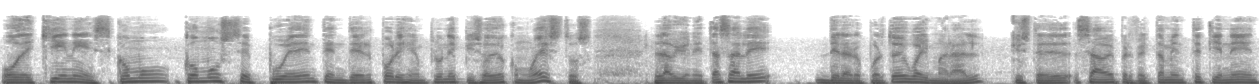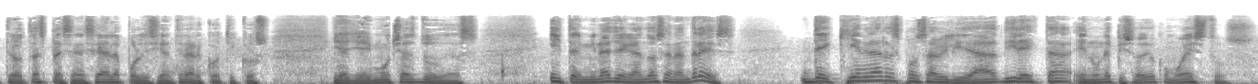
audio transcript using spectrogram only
o de quién es? ¿Cómo, cómo se puede entender, por ejemplo, un episodio como estos? La avioneta sale del aeropuerto de Guaymaral, que usted sabe perfectamente tiene, entre otras, presencia de la policía antinarcóticos, y allí hay muchas dudas, y termina llegando a San Andrés. ¿De quién es la responsabilidad directa en un episodio como estos?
